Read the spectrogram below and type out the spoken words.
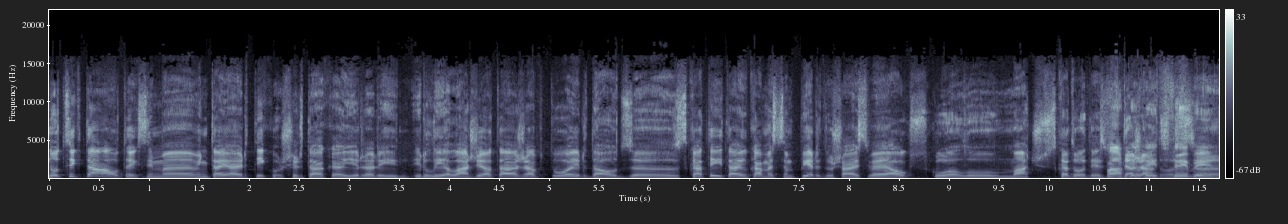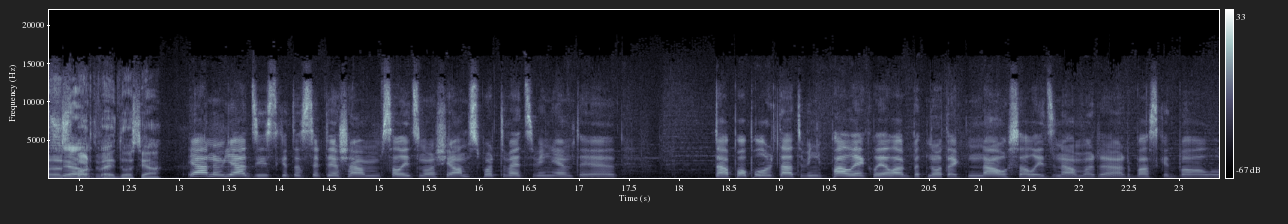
nu, cik tālu teiksim, eh, viņi tajā ir tikuši? Ir tā, ka ir arī ir liela ažiotāža ap to, ir daudz uh, skatītāju. Kā mēs esam pieraduši ASV augstskolu maču skatoties Pārpildītas dažādos tribīnes, uh, jā. sporta veidos. Jā. Jā, nu jāatzīst, ka tas ir tiešām salīdzinoši jauns sporta veids. Viņiem tie, tā popularitāte paliek lielāka, bet noteikti nav salīdzināma ar, ar basketbolu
